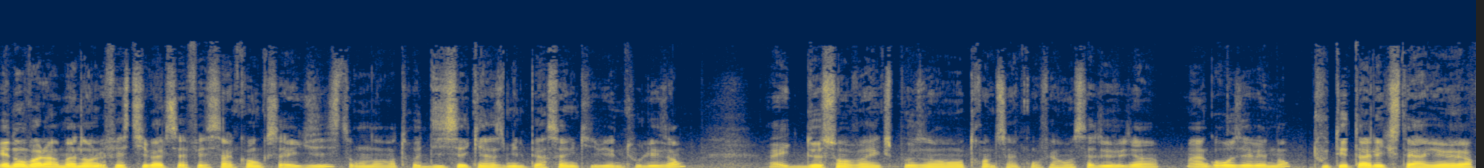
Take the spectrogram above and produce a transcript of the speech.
Et donc voilà, maintenant le festival, ça fait 5 ans que ça existe. On a entre 10 et 15 000 personnes qui viennent tous les ans avec 220 exposants, 35 conférences, ça devient un gros événement. Tout est à l'extérieur,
